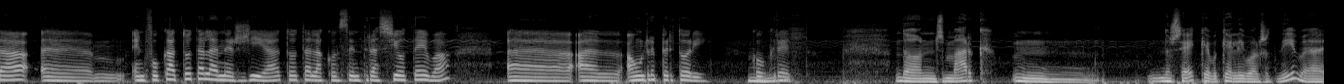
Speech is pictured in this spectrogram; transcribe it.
d'enfocar eh, tota l'energia, tota la concentració teva eh, al, a un repertori concret. Doncs, Marc, mm, no sé, què, què li vols dir? Eh,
